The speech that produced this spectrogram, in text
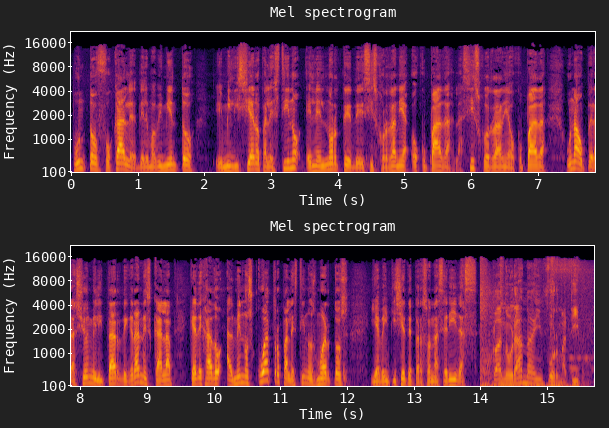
punto focal del movimiento eh, miliciano palestino en el norte de Cisjordania ocupada, la Cisjordania ocupada, una operación militar de gran escala que ha dejado al menos cuatro palestinos muertos y a 27 personas heridas. Panorama informativo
